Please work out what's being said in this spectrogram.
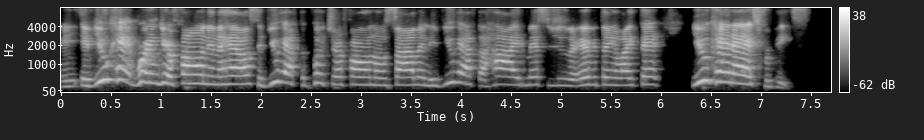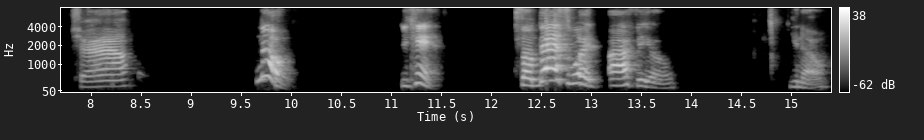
and if you can't bring your phone in the house, if you have to put your phone on silent, if you have to hide messages or everything like that, you can't ask for peace. Child. No, you can't. So that's what I feel. You know,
